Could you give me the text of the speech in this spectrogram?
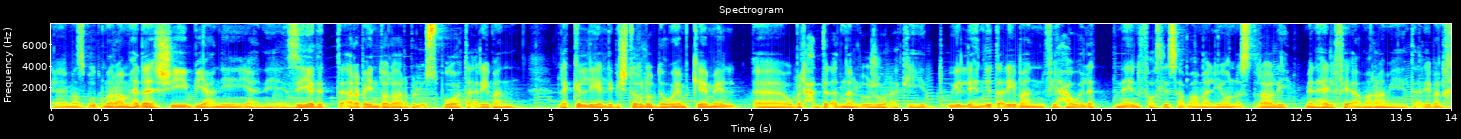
إيه، مزبوط مرام هذا الشيء يعني يعني زيادة 40 دولار بالأسبوع تقريبا. لكل يلي بيشتغلوا بدوام كامل آه وبالحد الأدنى للأجور أكيد. واللي هن تقريبا في حوالي 2.7 مليون أسترالي من هاي الفئة مرام يعني تقريبا 25%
